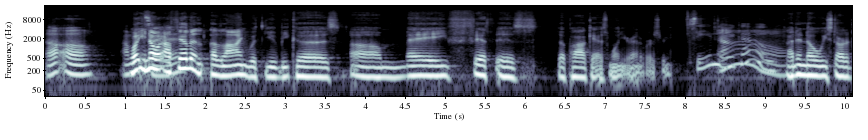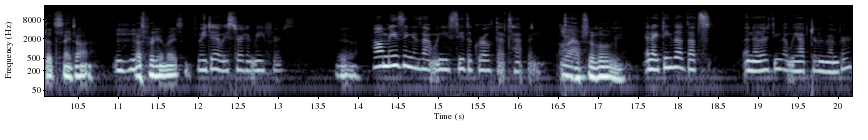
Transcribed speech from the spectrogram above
Uh oh. I'm well, you know, I feel in, aligned with you because um, May 5th is the podcast one year anniversary. See, there you go. Oh. I didn't know we started at the same time. Mm-hmm. That's pretty amazing. We did. We started May 1st. Yeah, How amazing is that when you see the growth that's happened? Yeah. absolutely. And I think that that's another thing that we have to remember.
